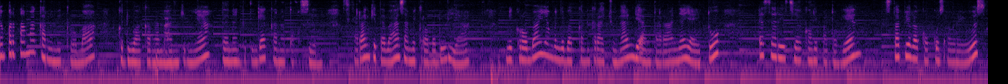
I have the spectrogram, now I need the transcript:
yang pertama karena mikroba, kedua karena bahan kimia, dan yang ketiga karena toksin. Sekarang kita bahas mikroba dulu ya. Mikroba yang menyebabkan keracunan di antaranya yaitu Escherichia coli patogen, Staphylococcus aureus,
